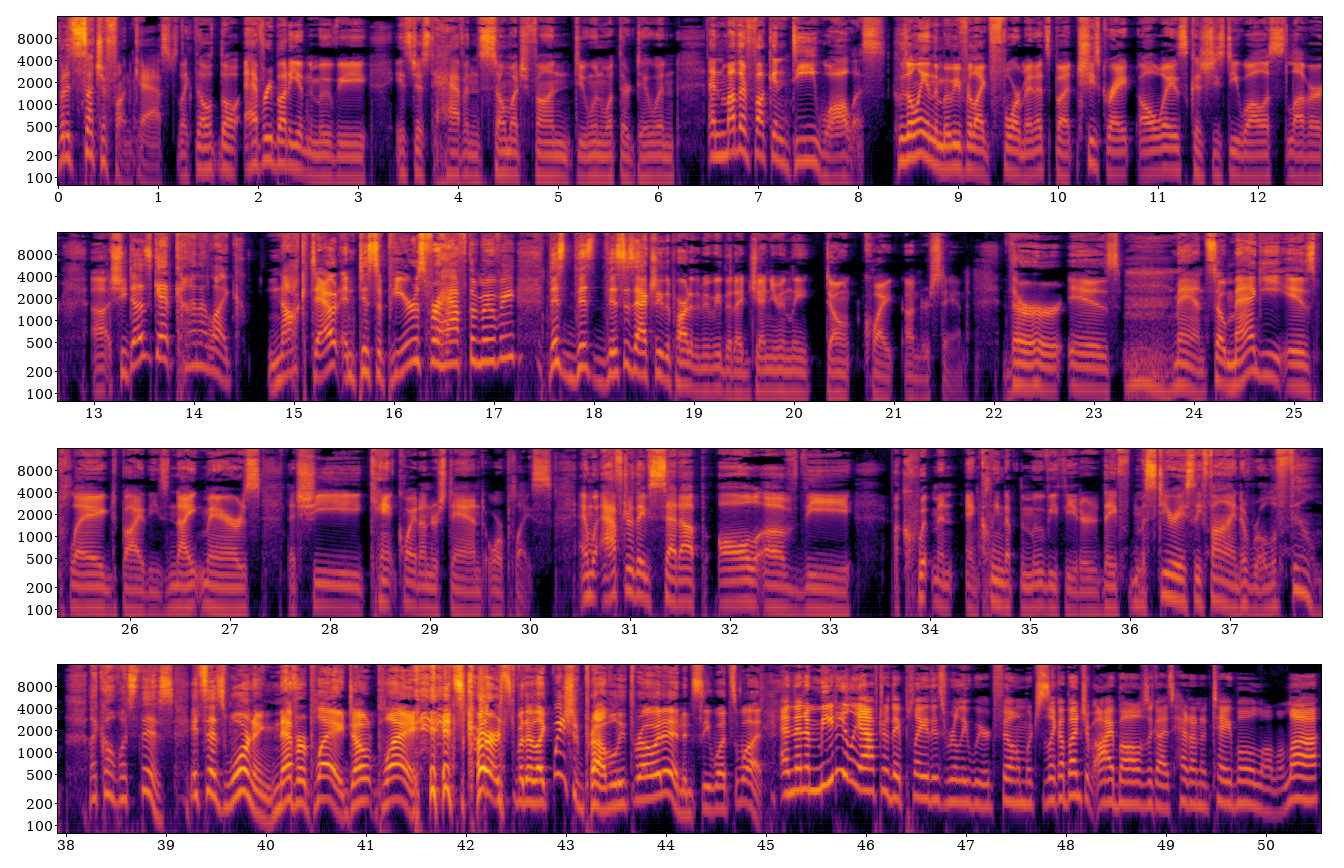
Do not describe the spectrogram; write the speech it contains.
but it's such a fun cast. Like the, the everybody in the movie is just having so much fun doing what they're doing. And motherfucking Dee Wallace, who's only in the movie for like four minutes, but she's great always because she's Dee Wallace. Love her. Uh, she does get kind of like knocked out and disappears for half the movie. This this this is actually the part of the movie that I genuinely don't quite understand. There is man, so Maggie is plagued by these nightmares that she can't quite understand or place. And after they've set up all of the equipment and cleaned up the movie theater, they mysteriously find a roll of film. Like, oh, what's this? It says warning, never play, don't play. it's cursed, but they're like, we should probably throw it in and see what's what. And then immediately after they play this really weird film, which is like a bunch of eyeballs, a guy's head on a table, la la la,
